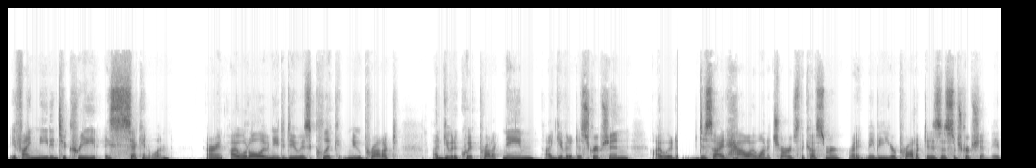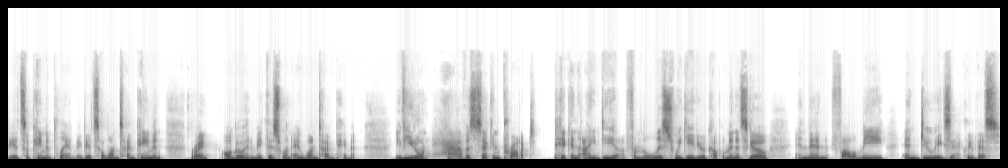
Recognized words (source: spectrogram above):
If I needed to create a second one, all right, I would all I would need to do is click new product. I'd give it a quick product name. I'd give it a description. I would decide how I want to charge the customer, right? Maybe your product is a subscription. Maybe it's a payment plan. Maybe it's a one time payment, right? I'll go ahead and make this one a one time payment. If you don't have a second product, pick an idea from the list we gave you a couple minutes ago and then follow me and do exactly this.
